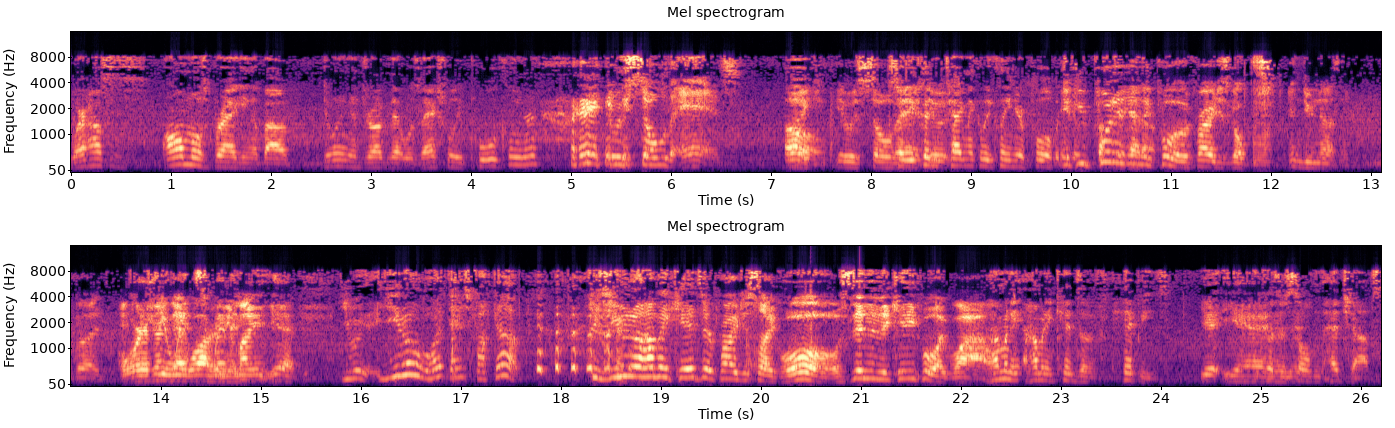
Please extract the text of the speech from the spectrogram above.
Warehouse is almost bragging about doing a drug that was actually pool cleaner. It was sold as. Oh. Like, it was sold So you couldn't It technically clean your pool, but if you, you could fuck put it in the up. pool, it would probably just go and do nothing. But Or if drink you went water, you might, yeah. You you know what? That's fucked up. Because you know how many kids are probably just like, whoa, sitting in the kiddie pool, like, wow. How many how many kids of hippies yeah, yeah. because they're sold in head shops?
